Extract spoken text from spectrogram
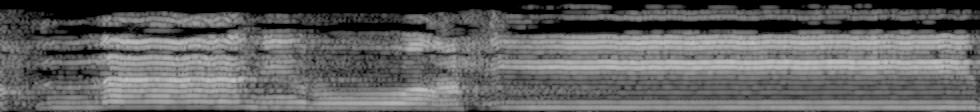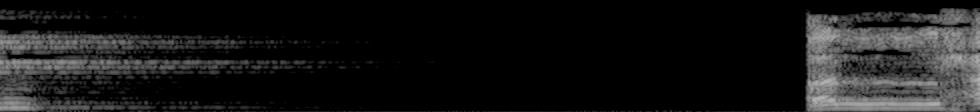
الرحمن الرحيم. الحاقة.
